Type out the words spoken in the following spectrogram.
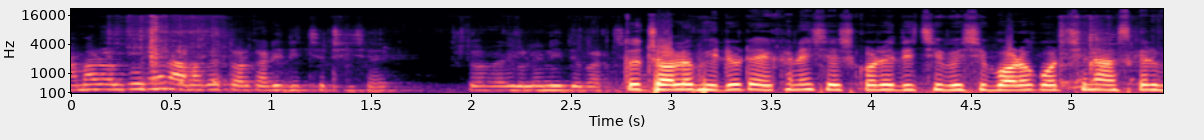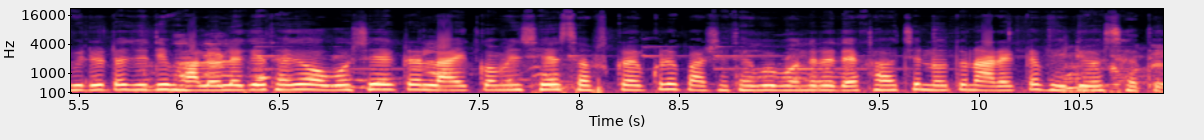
আমার অল্প ভাত আমাকে তরকারি দিচ্ছে তরকারিগুলো নিতে পারছি তো চলো ভিডিওটা এখানেই শেষ করে দিচ্ছি বেশি বড় করছি না। আজকের ভিডিওটা যদি ভালো লেগে থাকে অবশ্যই একটা লাইক কমেন্ট শেয়ার সাবস্ক্রাইব করে পাশে থাকবে। বন্ধুরা দেখা হচ্ছে নতুন আরেকটা ভিডিওর সাথে।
